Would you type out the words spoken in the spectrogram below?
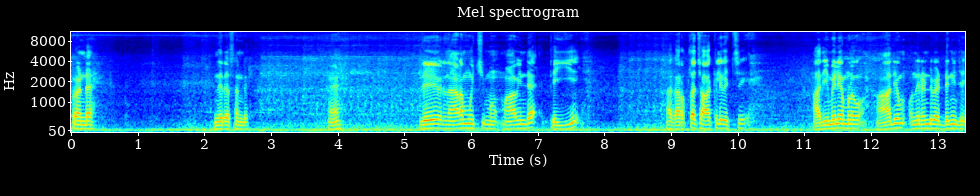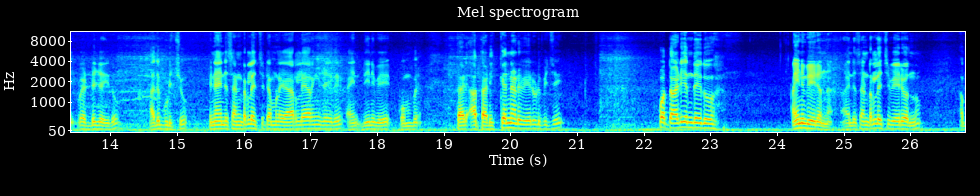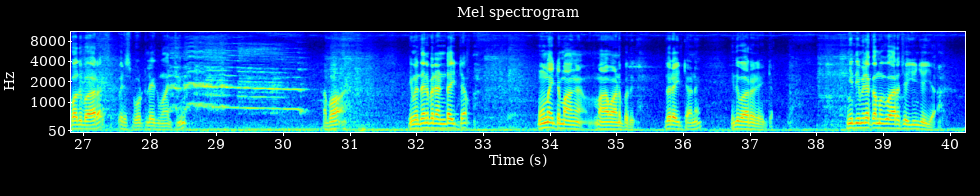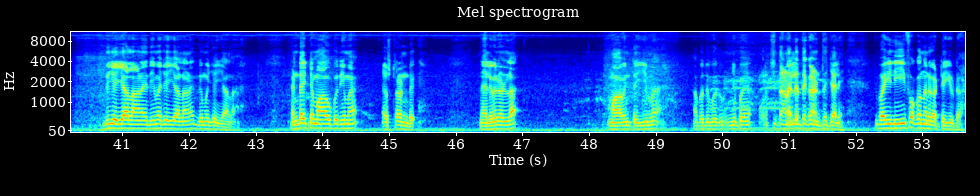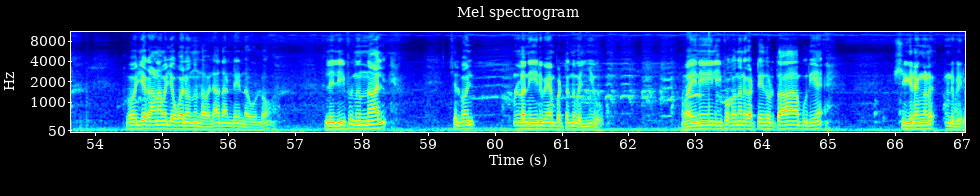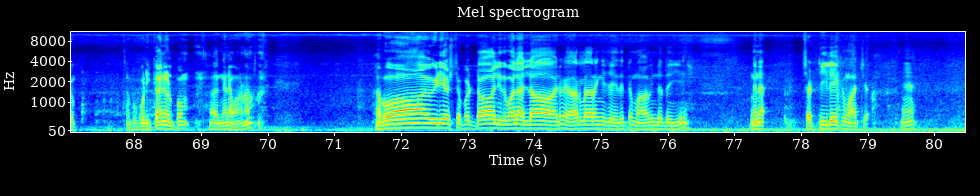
വേണ്ടേ? എന്ത് രസമുണ്ട്? ഏ? ഇതേ ഒരു നാടൻ മൂച്ചി മാവിന്റെ തെയ്യ് ആ കറുത്ത ചാക്കിൽ വെച്ച് ആദ്യമേൽ നമ്മൾ ആദ്യം ഒന്ന് രണ്ട് ബെഡിങ് ചെയ് ബെഡ് ചെയ്തു. അത് പിടിച്ചു. പിന്നെ അതിന്റെ സെന്ററിൽ വെച്ചിട്ട് നമ്മൾ എയർ ലെയറിങ് ചെയ്ത് ഇതിന് വേ കൊമ്പ് തടി ആ വേരുപിടിപ്പിച്ച് വേര് പിടിപ്പിച്ച് ഇപ്പോൾ തടി എന്ത് ചെയ്തു? അതിന് വേര് വന്ന്. അതിന്റെ സെന്ററിൽ വെച്ച് വേര് വന്നു. അപ്പോൾ അത് വേറെ ഒരു സ്പോട്ടിലേക്ക് മാറ്റി. അപ്പോൾ ഇവൻ തന്നെ ഇപ്പോൾ രണ്ട് ഐറ്റം മൂന്ന് ഐറ്റം മാങ്ങ മാവാണ് ഇപ്പോൾ ഇത്. ഇതൊരു ഐറ്റമാണ്. ഇത് വേറൊരു ഐറ്റം. ഇനി ഇതിമലൊക്കെ നമുക്ക് വേറെ ചെയ്യും ചെയ്യാം. ഇത് ചെയ്യാനുള്ളതാണ് ദിമ ചെയ്യാനുള്ളതാണ് ദിമ ചെയ്യാനുള്ളതാണ്. രണ്ട് ഐറ്റം മാവ് ഇതിമ എക്സ്ട്രാ ഉണ്ട്. നിലവിലുള്ള മാവിൻ തെയ്യമ. അപ്പോൾ ഇത് ഇനിയിപ്പോൾ കുറച്ച് തണലത്തൊക്കെ എടുത്തുവെച്ചാൽ ഇപ്പോൾ ഈ ലീഫൊക്കെ ഒന്ന് കട്ട്. ചെയ്യൂട്ടോ അപ്പോൾ വലിയ കാണാൻ വലിയ പോലെ ഒന്നും ഉണ്ടാവില്ല. ആ തണ്ടേ ഉണ്ടാവുള്ളൂ. അല്ലെ ലീഫ് നിന്നാൽ ചിലപ്പോൾ ഉള്ള നീര് വേഗം പെട്ടെന്ന് വലിഞ്ഞു പോകും. അപ്പോൾ അതിന് ലീഫൊക്കെ ഒന്നാണ് കട്ട് ചെയ്ത് കൊടുത്താൽ ആ പുതിയ ശിഖരങ്ങൾ ഉണ്ട് വരും. അപ്പോൾ പൊടിക്കാൻ എളുപ്പം അങ്ങനെ വേണം. അപ്പോൾ വീഡിയോ ഇഷ്ടപ്പെട്ടാൽ ഇതുപോലെ എല്ലാവരും ഏറിലിറങ്ങി ചെയ്തിട്ട് മാവിന്റെ തൈ ഇങ്ങനെ ചട്ടിയിലേക്ക് മാറ്റുക. ഏ?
